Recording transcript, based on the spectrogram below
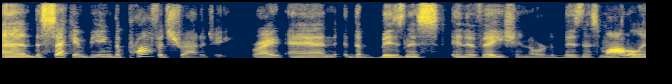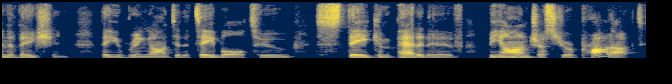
And the second being the profit strategy right? And the business innovation or the business model innovation that you bring onto the table to stay competitive beyond just your product.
